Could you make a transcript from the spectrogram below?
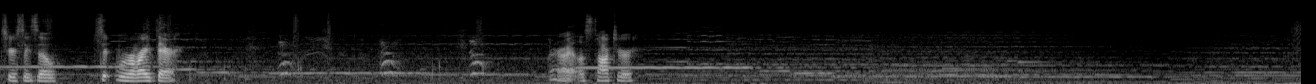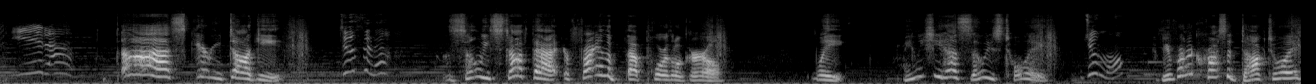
Seriously, so we're right there. Alright, let's talk to her. Scary doggy! Zoe, stop that! You're frightening the, that poor little girl. Wait, maybe she has Zoe's toy. Have you run across a dog toy?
